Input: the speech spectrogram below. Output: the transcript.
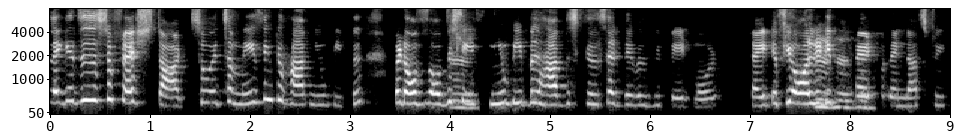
like it's just a fresh start so it's amazing to have new people but obviously mm. if new people have the skill set they will be paid more right? If you're already mm-hmm. prepared for the industry.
